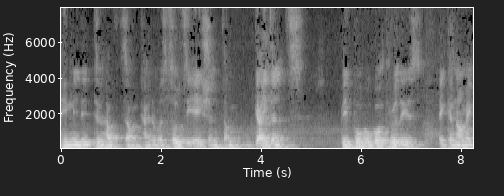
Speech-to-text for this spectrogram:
He needed to have some kind of association, some guidance. People who go through these economic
